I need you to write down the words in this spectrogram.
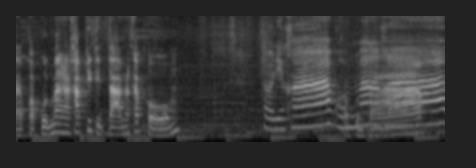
รับขอบคุณมากนะครับที่ติดตามนะครับผม สวัสดีครับ ขอบคุณมากครับ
